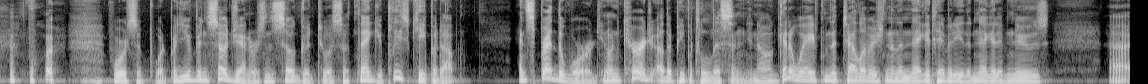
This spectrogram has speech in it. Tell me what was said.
for for support. But you've been so generous and so good to us. So thank you. Please keep it up and spread the word. You know, encourage other people to listen. You know, get away from the television and the negativity, the negative news, uh,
